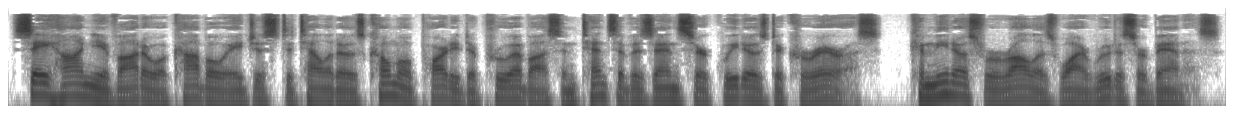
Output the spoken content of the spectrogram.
Se han llevado a cabo ages tutelados como parte de pruebas intensivas en circuitos de carreras, caminos rurales y rutas urbanas.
